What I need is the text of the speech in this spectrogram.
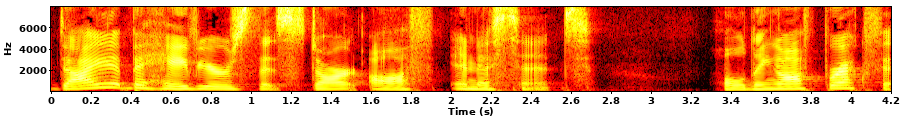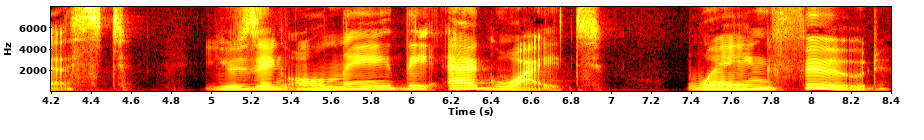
Diet behaviors that start off innocent holding off breakfast, using only the egg white, weighing food,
